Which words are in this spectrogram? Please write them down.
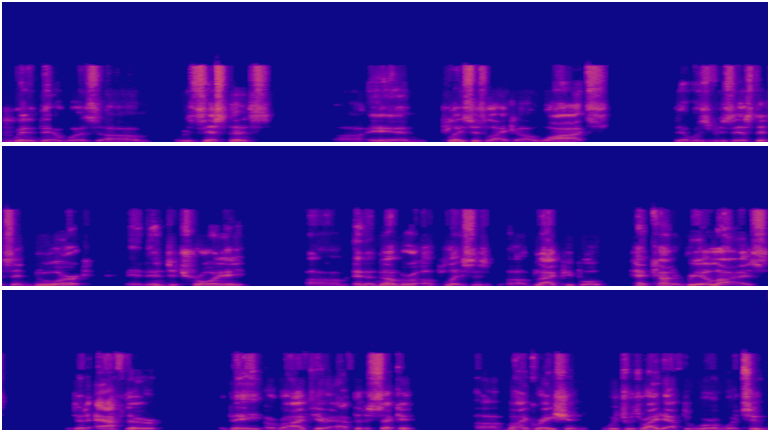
mm-hmm. when there was um, resistance uh, in places like uh, Watts. There was resistance in Newark and in Detroit, um, and a number of places. Uh, black people had kind of realized that after they arrived here after the second uh, migration, which was right after World War II.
